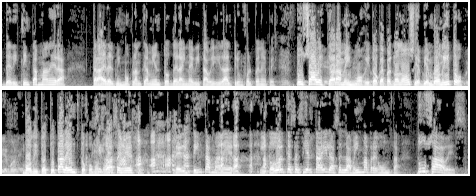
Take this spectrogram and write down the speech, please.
de distintas maneras traer el mismo planteamiento de la inevitabilidad del triunfo del PNP. Tú sabes que ahora mismo, y tengo que, no, no, si es bien bonito, bonito es tu talento, como tú haces eso, de distintas maneras. Y todo el que se sienta ahí le haces la misma pregunta. Tú sabes,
